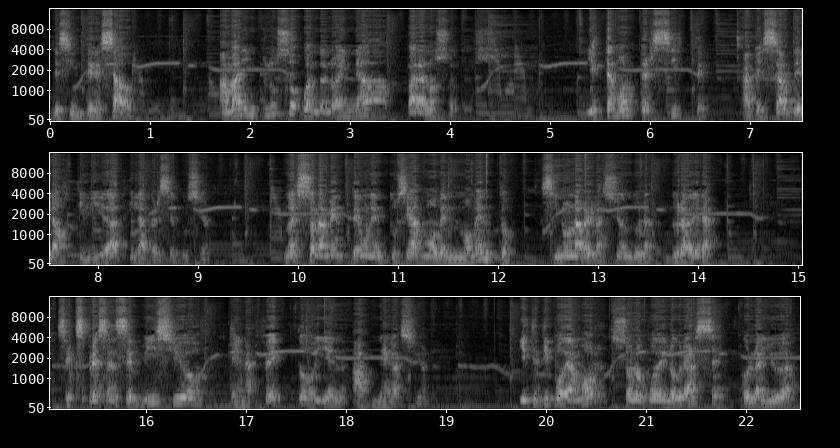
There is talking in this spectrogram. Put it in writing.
desinteresado. Amar incluso cuando no hay nada para nosotros. Y este amor persiste a pesar de la hostilidad y la persecución no es solamente un entusiasmo del momento, sino una relación duradera. Se expresa en servicio, en afecto y en abnegación. Y este tipo de amor solo puede lograrse con la ayuda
